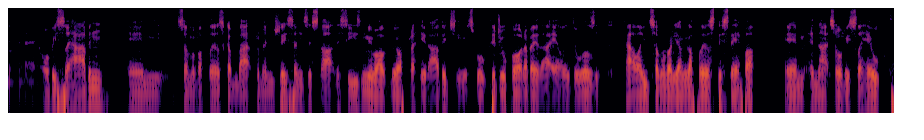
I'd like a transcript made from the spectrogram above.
Uh, obviously, having um, some of our players come back from injury since the start of the season. We were we were pretty ravaged, and we spoke to Jo Potter about that early doors, and that allowed some of our younger players to step up, um, and that's obviously helped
